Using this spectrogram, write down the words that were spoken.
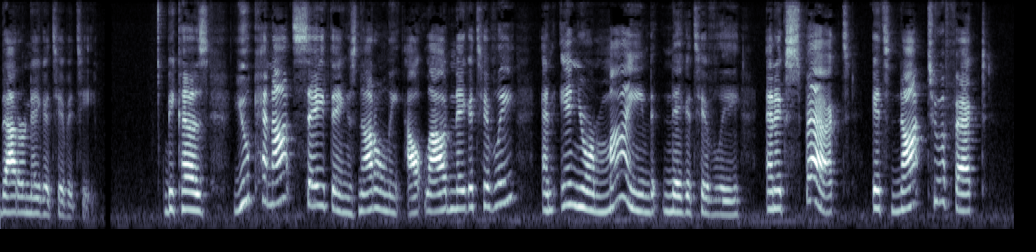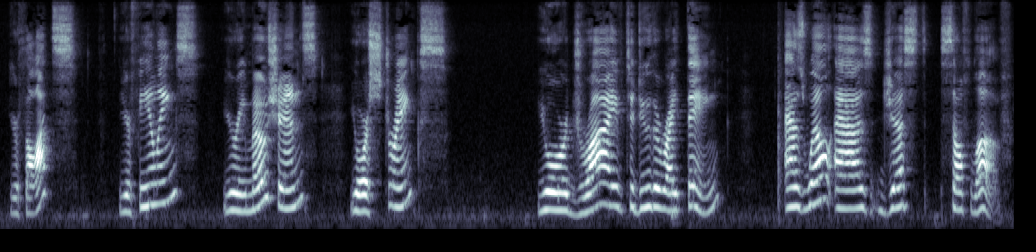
that are negativity? Because you cannot say things not only out loud negatively and in your mind negatively and expect it's not to affect your thoughts, your feelings, your emotions, your strengths, your drive to do the right thing, as well as just self love.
